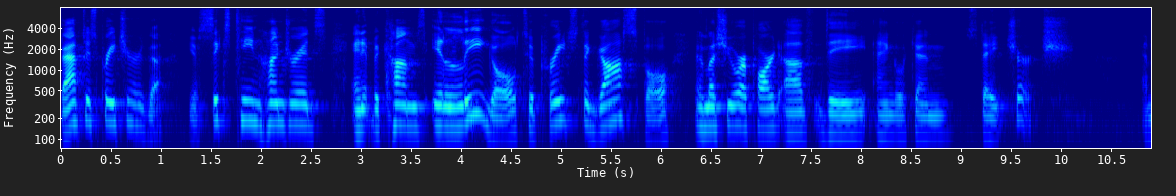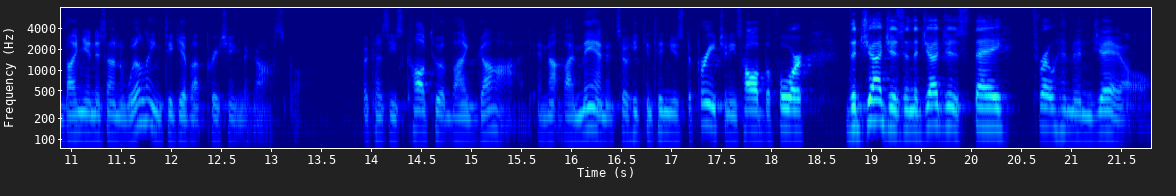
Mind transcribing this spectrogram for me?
Baptist preacher, the you know, 1600s, and it becomes illegal to preach the gospel unless you are a part of the Anglican state church. And Bunyan is unwilling to give up preaching the gospel because he's called to it by God and not by man. And so he continues to preach, and he's hauled before the judges, and the judges, they throw him in jail.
